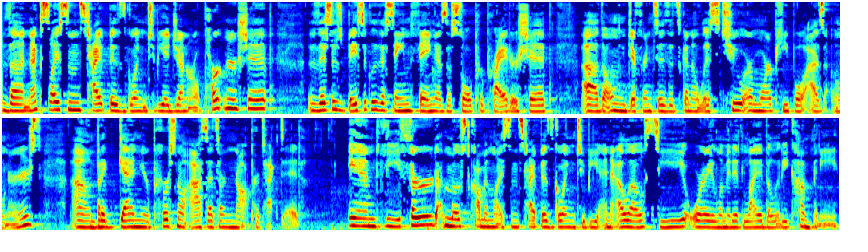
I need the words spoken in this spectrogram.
The next license type is going to be a general partnership. This is basically the same thing as a sole proprietorship. Uh, the only difference is it's going to list two or more people as owners. Um, but again, your personal assets are not protected. And the third most common license type is going to be an LLC or a limited liability company.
